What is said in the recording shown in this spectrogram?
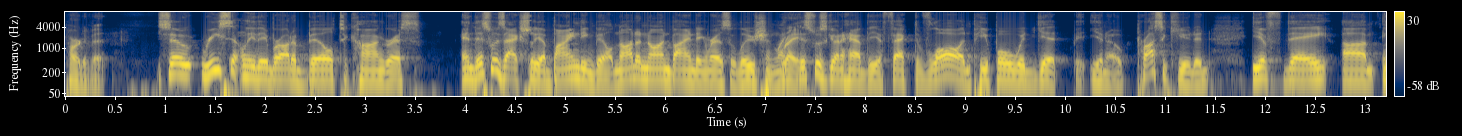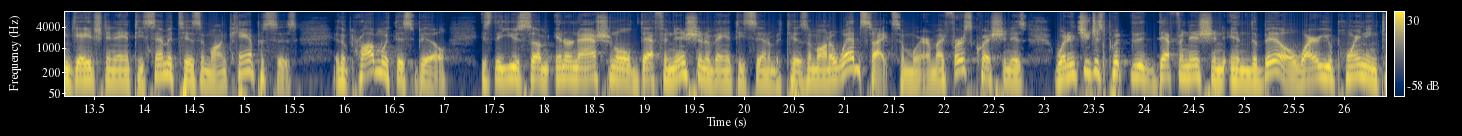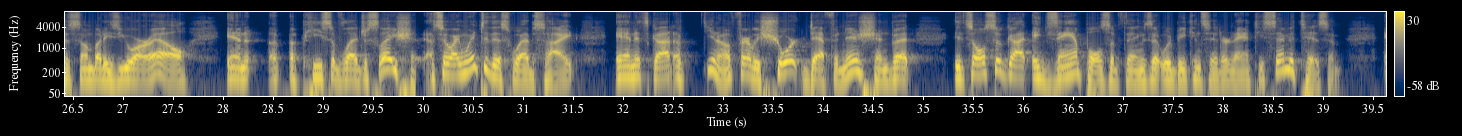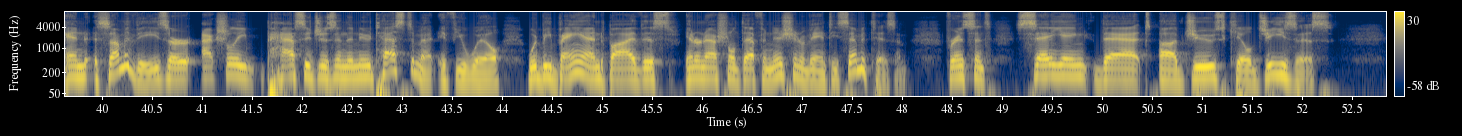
part of it. So recently, they brought a bill to Congress and this was actually a binding bill, not a non-binding resolution. Like Right. this was going to have the effect of law, and people would get, you know, prosecuted if they um, engaged in anti-Semitism on campuses. And the problem with this bill is they use some international definition of anti-Semitism on a website somewhere. My first question is, why don't you just put the definition in the bill? Why are you pointing to somebody's URL in a, a piece of legislation? So I went to this website and it's got a you know fairly short definition, but it's also got examples of things that would be considered anti-Semitism. And some of these are actually passages in the New Testament, if you will, would be banned by this international definition of anti-Semitism. For instance, saying that uh, Jews killed Jesus,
